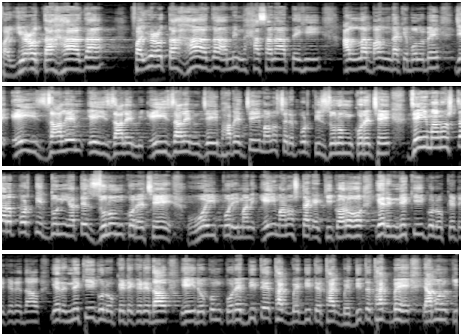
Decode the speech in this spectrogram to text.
ফাইয়তাহাদা মিন হাসানাতিহি। আল্লাহ বান্দাকে বলবে যে, এই জালেম এই জালেম এই জালেম যেইভাবে যেই মানুষের প্রতি জুলুম করেছে, যেই মানুষটার প্রতি দুনিয়াতে জুলুম করেছে, ওই পরিমাণ এই মানুষটাকে কি করো? এর নেকিগুলো কেটে কেটে দাও, এর নেকিগুলো কেটে কেটে দাও। এই রকম করে দিতে থাকবে দিতে থাকবে দিতে থাকবে। এমনকি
